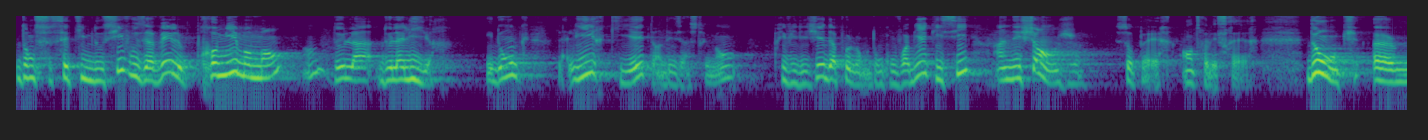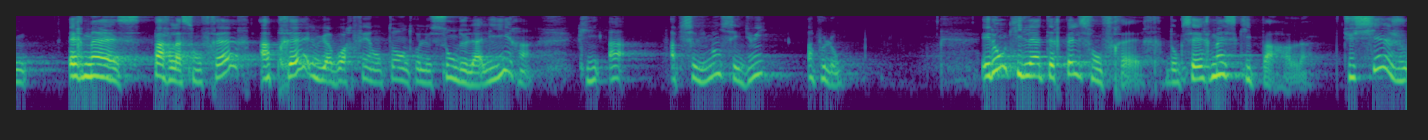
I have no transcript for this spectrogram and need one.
dans cet hymne aussi, vous avez le premier moment hein, de, la, lyre. Et donc, la lyre qui est un des instruments privilégiés d'Apollon. Donc, on voit bien qu'ici, un échange s'opère entre les frères. Donc, euh, Hermès parle à son frère après lui avoir fait entendre le son de la lyre qui a absolument séduit Apollon. Et donc, il interpelle son frère. Donc, c'est Hermès qui parle. Tu sièges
